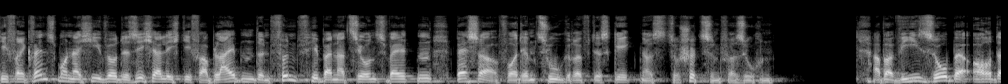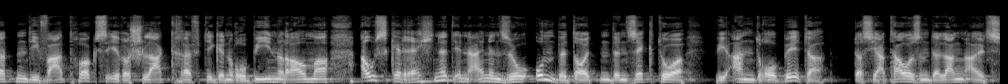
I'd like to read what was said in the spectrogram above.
Die Frequenzmonarchie würde sicherlich die verbleibenden fünf Hibernationswelten besser vor dem Zugriff des Gegners zu schützen versuchen. Aber wieso beorderten die Vatrox ihre schlagkräftigen Rubinraumer ausgerechnet in einen so unbedeutenden Sektor wie Androbeta, das jahrtausendelang als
